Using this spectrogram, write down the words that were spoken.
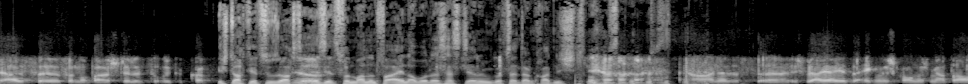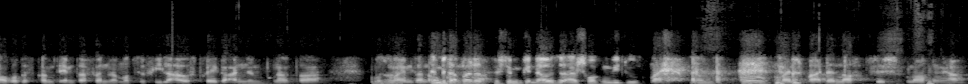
er ist äh, von der Baustelle zurückgekommen. ich dachte jetzt, du sagst, Ja. er ist jetzt von einem anderen Verein, aber das hast du ja nun Gott sei Dank gerade nicht. Ja, ne, das, äh, ich wäre ja jetzt eigentlich gar nicht mehr da, aber das kommt eben davon, wenn man zu viele Aufträge annimmt, ne, da muss man eben dann Der auch Mitarbeiter ist bestimmt genauso erschrocken wie du. manchmal eine Nachtschicht machen, ja.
